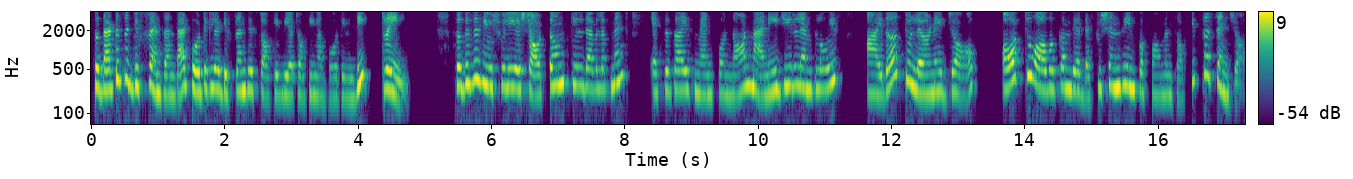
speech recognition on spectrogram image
so that is the difference and that particular difference is talking, we are talking about in the training. So this is usually a short-term skill development exercise meant for non-managerial employees, either to learn a job or to overcome their deficiency in performance of the present job.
